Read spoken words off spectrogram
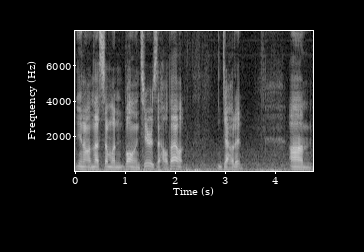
you know, unless someone volunteers to help out. Doubt it. Um,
